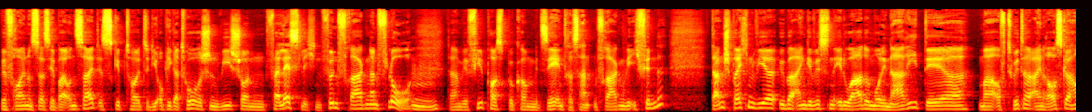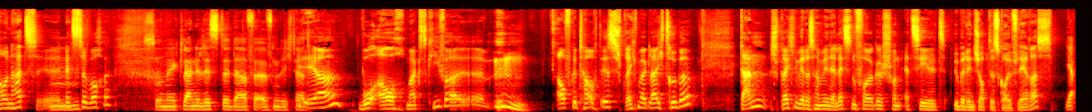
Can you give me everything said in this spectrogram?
Wir freuen uns, dass ihr bei uns seid. Es gibt heute die obligatorischen, wie schon verlässlichen, fünf Fragen an Flo. Da haben wir viel Post bekommen mit sehr interessanten Fragen, wie ich finde. Dann sprechen wir über einen gewissen Eduardo Molinari, der mal auf Twitter einen rausgehauen hat äh, letzte Woche. So eine kleine Liste da veröffentlicht hat. Ja, wo auch Max Kiefer äh, aufgetaucht ist, sprechen wir gleich drüber. Dann sprechen wir, das haben wir in der letzten Folge schon erzählt, über den Job des Golflehrers. Ja.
